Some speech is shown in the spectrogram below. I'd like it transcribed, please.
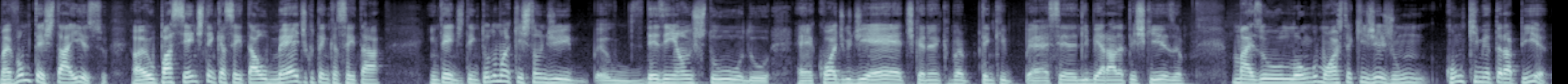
Mas vamos testar isso? Aí O paciente tem que aceitar, o médico tem que aceitar. Entende? Tem toda uma questão de eh, desenhar um estudo, eh, código de ética, né? Que tem que eh, ser liberada a pesquisa. Mas o longo mostra que jejum com quimioterapia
